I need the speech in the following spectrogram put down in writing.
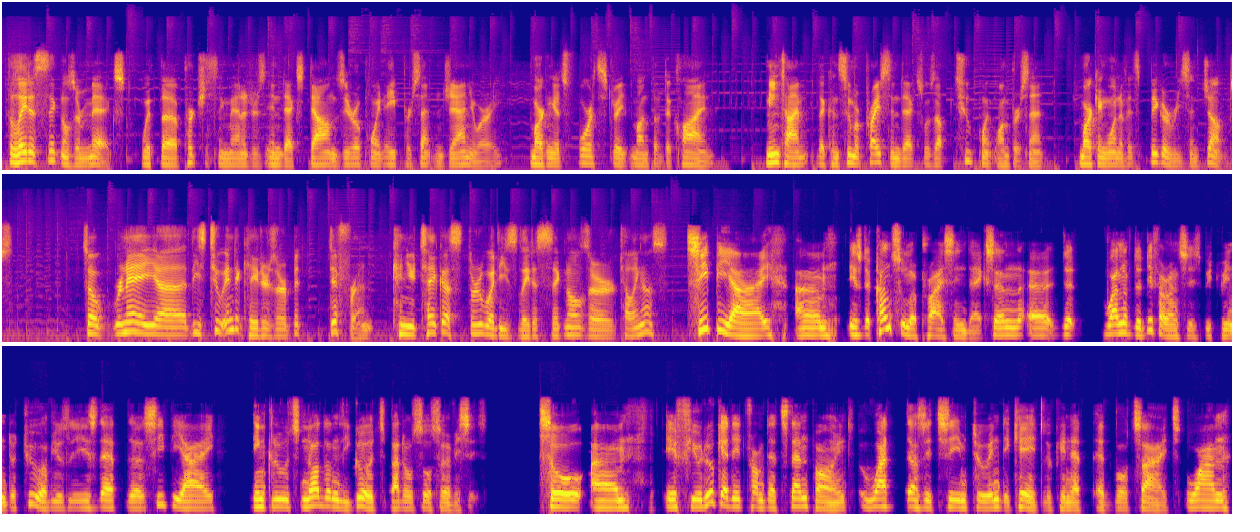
The latest signals are mixed, with the Purchasing Managers Index down 0.8% in January, marking its fourth straight month of decline. Meantime, the Consumer Price Index was up 2.1%, marking one of its bigger recent jumps. So, Renee, uh, these two indicators are a bit different. Can you take us through what these latest signals are telling us? CPI um, is the consumer price index, and uh, the, one of the differences between the two, obviously, is that the CPI includes not only goods but also services. So, um, if you look at it from that standpoint, what does it seem to indicate looking at, at both sides? One,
